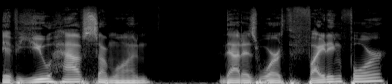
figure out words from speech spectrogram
if you have someone that is worth fighting for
